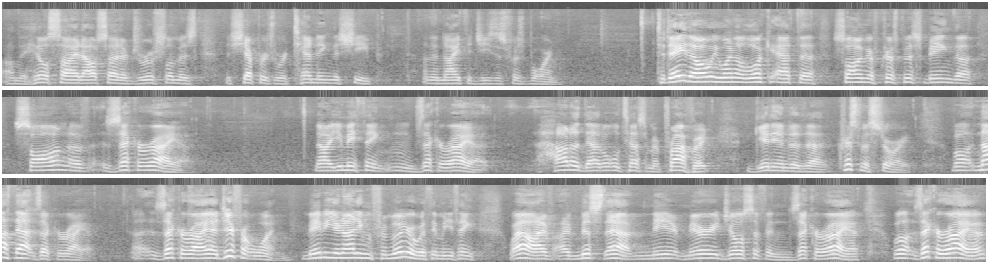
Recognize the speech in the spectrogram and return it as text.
on the hillside outside of Jerusalem as the shepherds were tending the sheep on the night that Jesus was born. Today, though, we want to look at the song of Christmas being the song of Zechariah. Now, you may think, mm, Zechariah, how did that Old Testament prophet get into the Christmas story? Well, not that Zechariah. Uh, Zechariah, a different one. Maybe you're not even familiar with him and you think, wow, I've, I've missed that. Mary, Joseph, and Zechariah. Well, Zechariah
